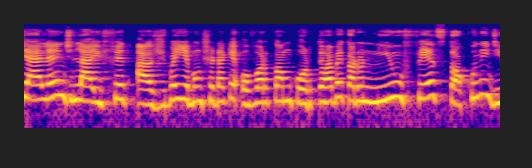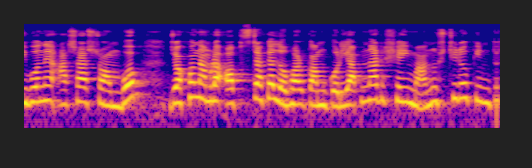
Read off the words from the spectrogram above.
চ্যালেঞ্জ লাইফে আসবেই এবং সেটাকে ওভারকাম করতে হবে। কারণ নিউ ফেজ তখনই জীবনে আসা সম্ভব যখন আমরা অবস্টাকেল ওভারকাম করি। আপনার সেই মানুষটিরও কিন্তু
